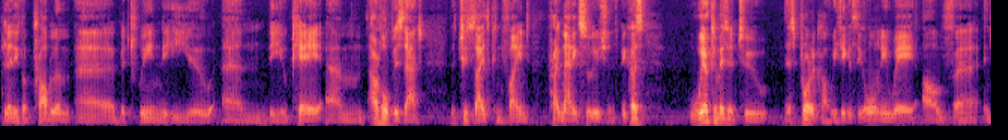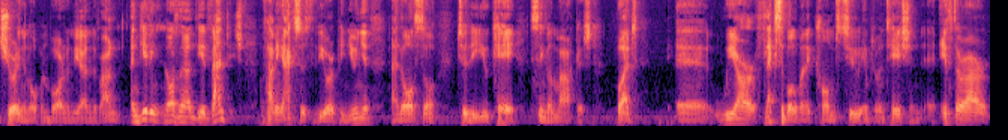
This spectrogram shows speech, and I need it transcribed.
political problem uh, between the EU and the UK. Um, our hope is that the two sides can find pragmatic solutions because we're committed to this protocol. We think it's the only way of uh, ensuring an open border on the island of Ireland and giving Northern Ireland the advantage of having access to the European Union and also to the UK single market. But uh, we are flexible when it comes to implementation. If there are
